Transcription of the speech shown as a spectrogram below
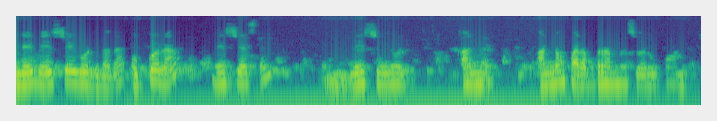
ఇదే వేస్ట్ చేయకూడదు కదా ఒప్పుకోరా వేస్ట్ చేస్తే వేస్ట్ చేయకూడదు అన్నం అన్నం పరబ్రహ్మ స్వరూపం అంటారు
